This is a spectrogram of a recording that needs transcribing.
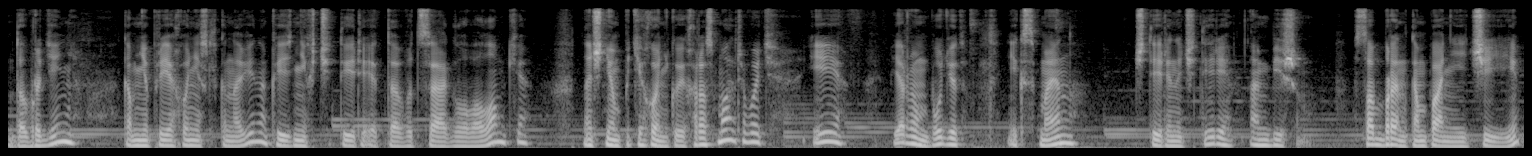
Добрый день. Ко мне приехало несколько новинок, из них 4 это VCA головоломки. Начнем потихоньку их рассматривать. И первым будет X-Men 4 на 4 Ambition. Саббренд компании Chi.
